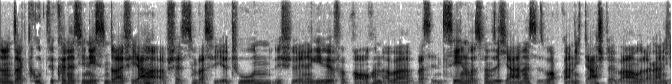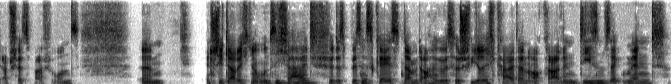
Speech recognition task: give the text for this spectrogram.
sondern sagt, gut, wir können jetzt die nächsten drei, vier Jahre abschätzen, was wir hier tun, wie viel Energie wir verbrauchen, aber was in 10 oder 20 Jahren ist, ist überhaupt gar nicht darstellbar oder gar nicht abschätzbar für uns. Ähm, entsteht dadurch eine Unsicherheit für das Business Case und damit auch eine gewisse Schwierigkeit, dann auch gerade in diesem Segment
